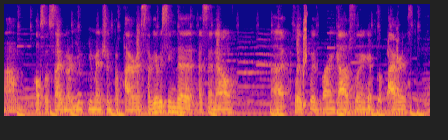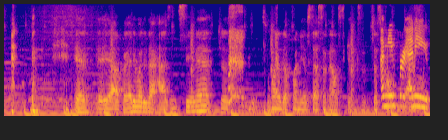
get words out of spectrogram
Um, also, side note, you, you mentioned Papyrus. Have you ever seen the SNL uh, clip with Ryan Gosling and Papyrus? if, yeah, for anybody that hasn't seen it, just it's one of the funniest SNL skits. It's just I mean, for any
